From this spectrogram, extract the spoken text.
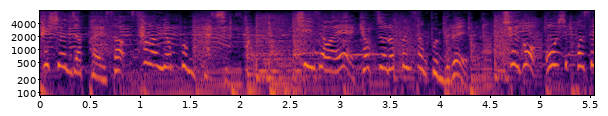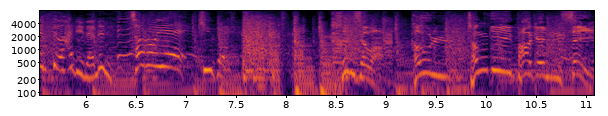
패션 잡화에서 생활용품까지. 신세화의 격조 높은 상품들을 최고 50% 할인하는 절호의 기회 신세화 가을 정기 바겐 세일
